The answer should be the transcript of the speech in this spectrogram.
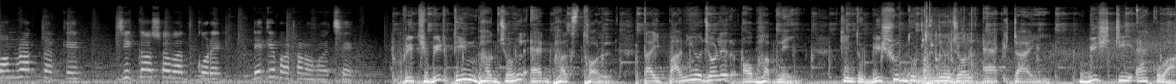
কন্ট্রাক্টরকে জিজ্ঞাসাবাদ করে ডেকে পাঠানো হয়েছে। পৃথিবীর তিন ভাগ জল এক ভাগ স্থল তাই পানীয় জলের অভাব নেই। কিন্তু বিশুদ্ধ পানীয় জল একটাই বৃষ্টি একোয়া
